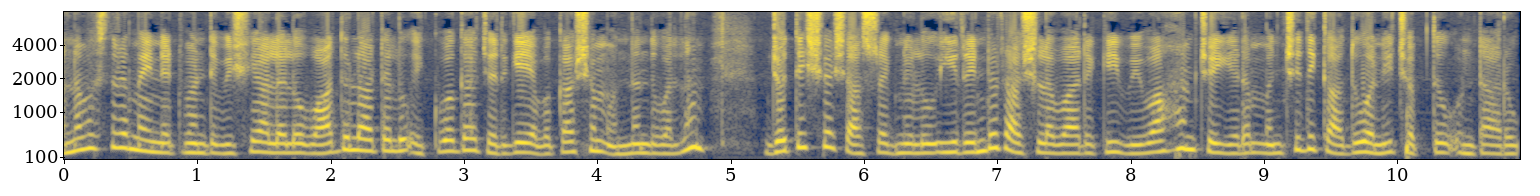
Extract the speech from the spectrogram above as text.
అనవసరమైనటువంటి విషయాలలో వాదులాటలు ఎక్కువగా జరిగే అవకాశం ఉన్నందువల్ల జ్యోతిష్య శాస్త్రజ్ఞులు ఈ రెండు రాశుల వారికి వివాహం చేయడం మంచిది కాదు అని చెప్తూ ఉంటారు.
